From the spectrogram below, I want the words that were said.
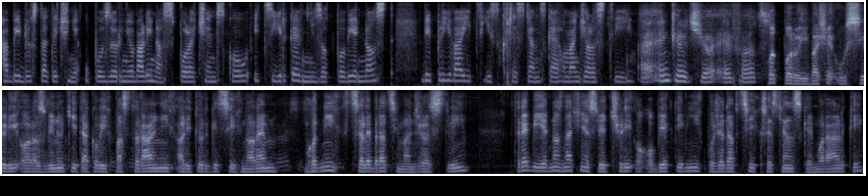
aby dostatečně upozorňovaly na společenskou i církevní zodpovědnost vyplývající z křesťanského manželství. Podporuji vaše úsilí o rozvinutí takových pastorálních a liturgických norem vhodných k celebraci manželství, které by jednoznačně svědčily o objektivních požadavcích křesťanské morálky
